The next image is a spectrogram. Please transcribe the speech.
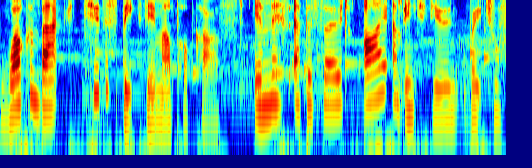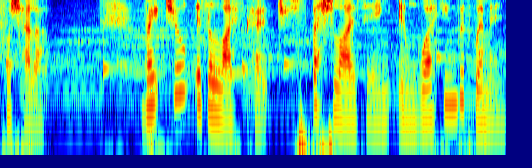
Welcome back to the Speak Female podcast. In this episode, I am interviewing Rachel Forcella. Rachel is a life coach specialising in working with women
